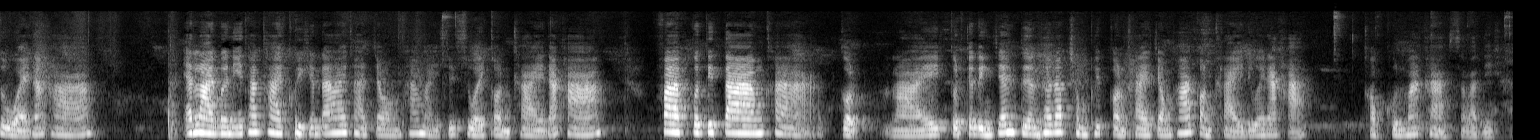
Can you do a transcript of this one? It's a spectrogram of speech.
สวยๆนะคะ แอดไลน์เบอร์นี้ทักทายคุยกันได้ค่ะ จองผ้าไหม่สวยๆก่อนใครนะคะ ฝากกดติดตามค่ะ กดไลค์กดกระดิ่งแจ้งเตือนเพื่อรับชมคลิปก่อนใครจองผ้าก่อนใครด้วยนะคะ ขอบคุณมากค่ะ สวัสดีค่ะ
